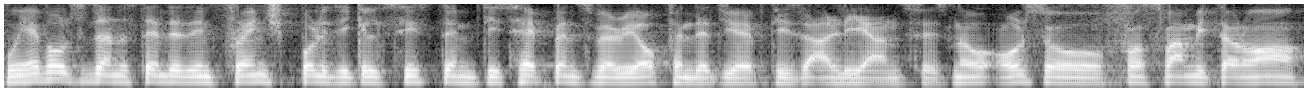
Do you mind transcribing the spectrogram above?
We have also to understand that in French political system, this happens very often that you have these alliances. No, also François Mitterrand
